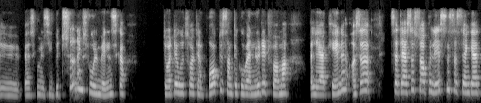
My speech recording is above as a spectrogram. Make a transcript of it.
øh, hvad skal man sige, betydningsfulde mennesker. Det var det udtryk, han brugte, som det kunne være nyttigt for mig at lære at kende. Og så, så da jeg så så på listen, så tænkte jeg, at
